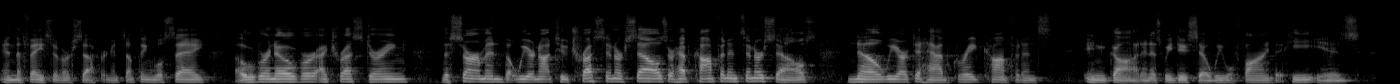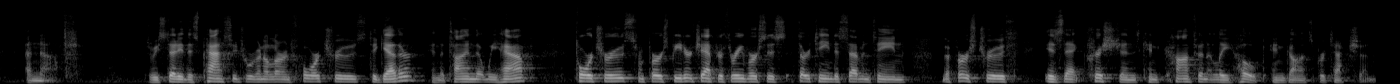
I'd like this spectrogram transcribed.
in the face of our suffering. And something we'll say over and over, I trust, during the sermon, but we are not to trust in ourselves or have confidence in ourselves. No, we are to have great confidence in God. And as we do so, we will find that He is enough. As we study this passage, we're going to learn four truths together in the time that we have. Four truths from 1 Peter chapter 3 verses 13 to 17. The first truth is that Christians can confidently hope in God's protection.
